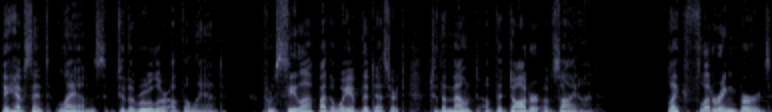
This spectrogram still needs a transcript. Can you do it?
They have sent lambs to the ruler of the land, from Sela by the way of the desert to the mount of the daughter of Zion. Like fluttering birds,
